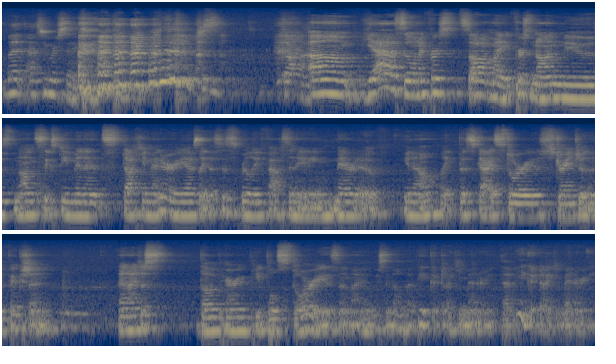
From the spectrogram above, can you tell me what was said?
But as you were saying, just God. Um, yeah, so when I first saw my first non-news, non-60 minutes documentary, I was like, this is really fascinating narrative, you know? Like, this guy's story is stranger than fiction. Mm-hmm. And I just love hearing people's stories, and I always think, oh, that'd be a good documentary. That'd be a good documentary.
